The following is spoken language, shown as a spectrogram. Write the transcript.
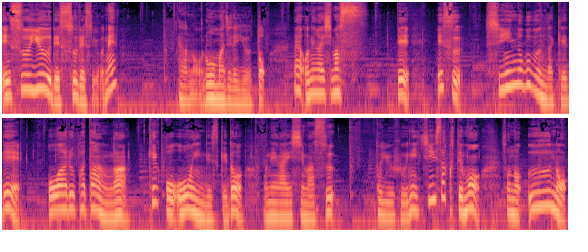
SU ですですよね。あのローマ字で言うと。お願いします。で S 子音の部分だけで終わるパターンが結構多いんですけどお願いしますというふうに小さくてもその「う」の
